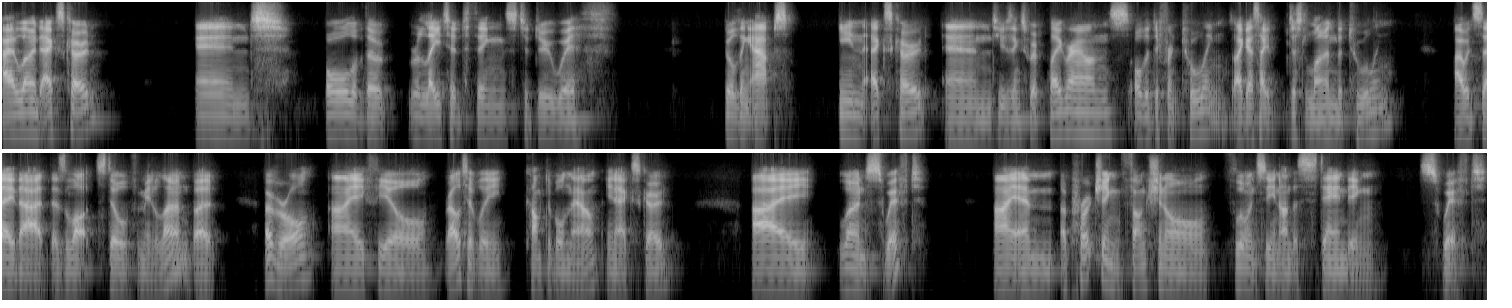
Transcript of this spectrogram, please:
I learned Xcode and all of the related things to do with building apps in Xcode and using Swift Playgrounds, all the different tooling. I guess I just learned the tooling. I would say that there's a lot still for me to learn, but overall, I feel relatively comfortable now in Xcode. I learned Swift. I am approaching functional fluency and understanding Swift.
